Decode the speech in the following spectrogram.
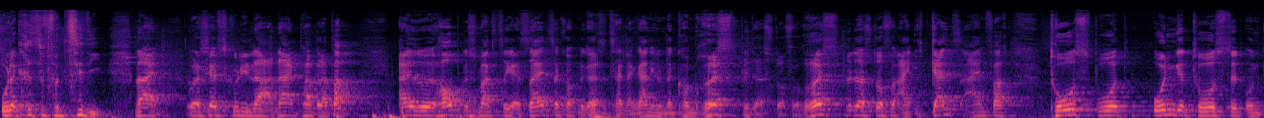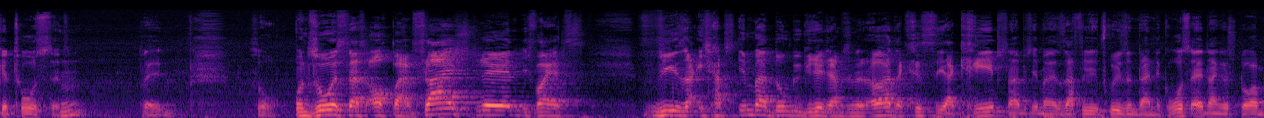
Oder von City. Nein, oder Chefskulinar. Nein, pappalapapp. Also Hauptgeschmacksträger ist Salz, da kommt eine ganze Zeit lang gar nicht. Und dann kommen Röstbitterstoffe. Röstbitterstoffe eigentlich ganz einfach. Toastbrot, ungetoastet und getoastet. Selten. So. Und so ist das auch beim Fleischgrillen. Ich war jetzt, wie gesagt, ich habe es immer dunkel gegrillt. Da haben sie gesagt, oh, da kriegst du ja Krebs. Da habe ich immer gesagt, wie früh sind deine Großeltern gestorben.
